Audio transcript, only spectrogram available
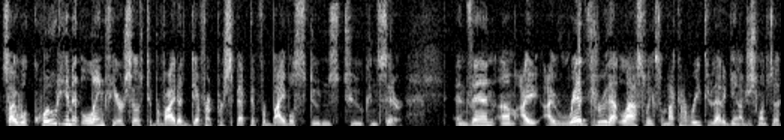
So I will quote him at length here so as to provide a different perspective for Bible students to consider. And then um, I, I read through that last week, so I'm not going to read through that again. I just wanted to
